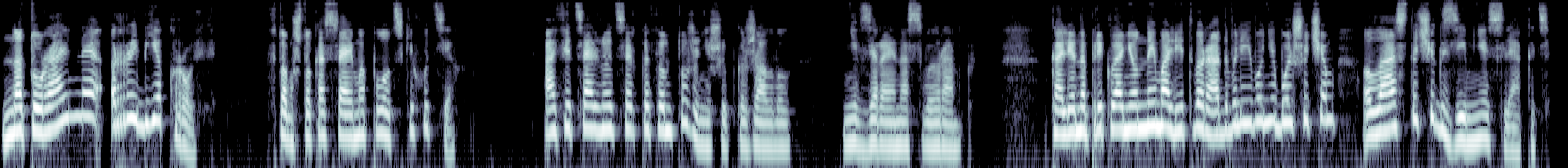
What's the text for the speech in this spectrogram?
Натуральная рыбья кровь в том, что касаемо плотских утех. официальную церковь он тоже не шибко жаловал, невзирая на свой ранг. Колено преклоненные молитвы радовали его не больше, чем ласточек зимняя слякоть.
